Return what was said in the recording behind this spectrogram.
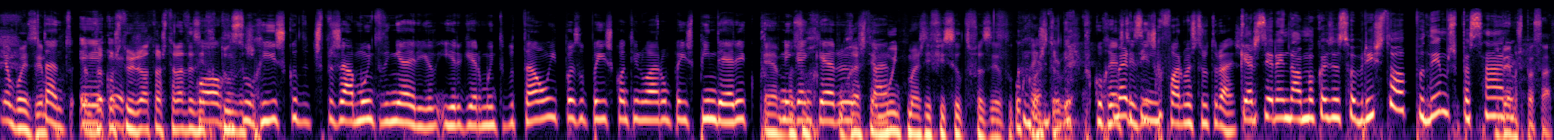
É um bom exemplo. Portanto, Estamos é, a construir é, autostradas e rotunas. Corres o risco de despejar muito dinheiro e, e erguer muito muito betão e depois o país continuar um país pindérico porque É, ninguém o, quer. o resto estar... é muito mais difícil de fazer do O que resto é construir. porque o resto Martim, exige reformas estruturais. Queres dizer ainda alguma coisa sobre isto ou podemos passar Podemos passar.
